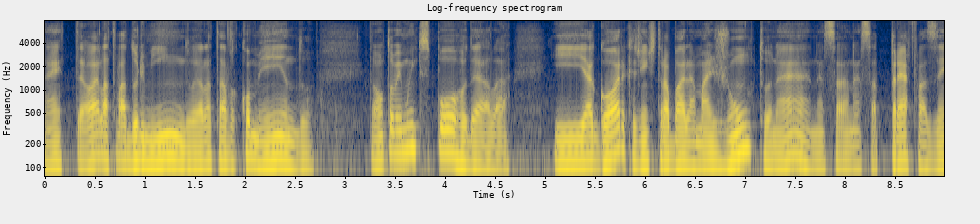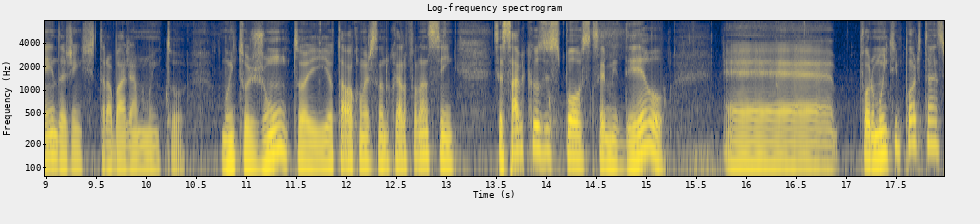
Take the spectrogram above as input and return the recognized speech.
Né? Então ela estava dormindo, ela estava comendo. Então eu tomei muito esporro dela. E agora que a gente trabalha mais junto, né, nessa, nessa pré-fazenda, a gente trabalha muito muito junto. E eu estava conversando com ela falando assim: você sabe que os esporros que você me deu é, foram muito importantes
